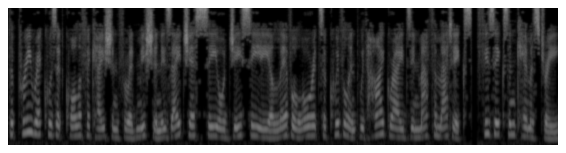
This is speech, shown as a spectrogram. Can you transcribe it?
The prerequisite qualification for admission is HSC or GCE A level or its equivalent with high grades in mathematics, physics and chemistry.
